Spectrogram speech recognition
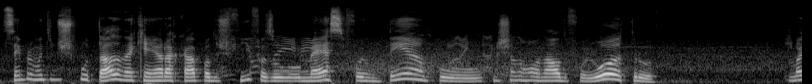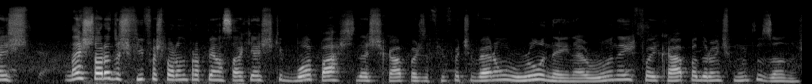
sempre muito disputado, né? Quem era a capa dos FIFAs. O Messi foi um tempo, o Cristiano Ronaldo foi outro. Mas na história dos FIFAs, parando para pensar que acho que boa parte das capas do FIFA tiveram o Rooney, né? O Rooney foi capa durante muitos anos.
